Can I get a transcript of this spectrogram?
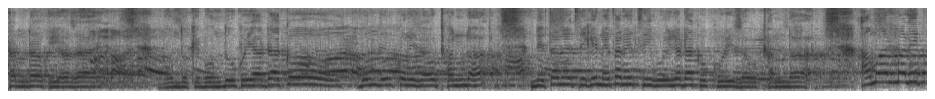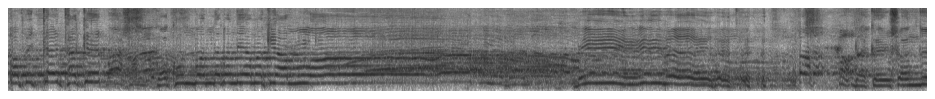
ঠান্ডা হইয়া যায়। বন্ধুকে বন্ধু কইয়া ডাকো। বন্ধুর কলিজাও ঠান্ডা। নেতা নেত্রীকে নেতা নেত্রী বইলে ডাকো কলিজাও ঠান্ডা। আমার মালিক অপেক্ষায় থাকে। কখন বন্দা বান্ধে আমাকে আল্লাহ ডাকের সঙ্গে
